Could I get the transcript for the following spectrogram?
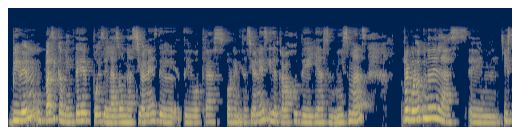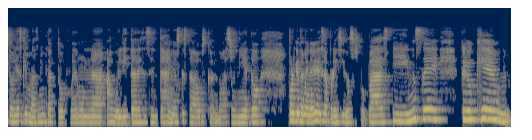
viven básicamente pues de las donaciones de, otras organizaciones y del trabajo de ellas mismas. Recuerdo que una de las em, historias que más me impactó fue una abuelita de 60 años que estaba buscando a su nieto porque también había desaparecido a sus papás y no sé, creo que mm,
